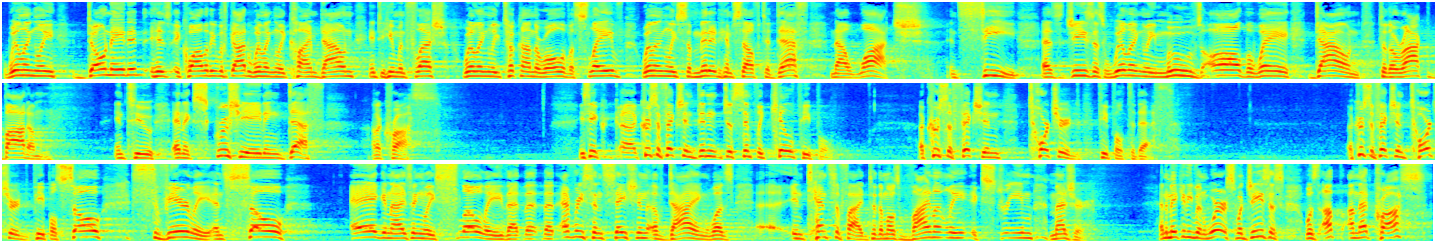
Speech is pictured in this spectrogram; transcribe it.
willingly donated his equality with God, willingly climbed down into human flesh, willingly took on the role of a slave, willingly submitted himself to death. Now watch and see as Jesus willingly moves all the way down to the rock bottom into an excruciating death on a cross. You see, uh, crucifixion didn't just simply kill people, a crucifixion tortured people to death. A crucifixion tortured people so severely and so agonizingly slowly that, that, that every sensation of dying was uh, intensified to the most violently extreme measure. And to make it even worse, when Jesus was up on that cross,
